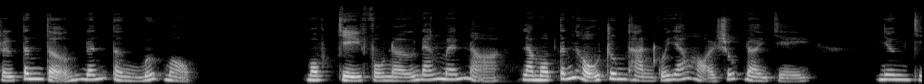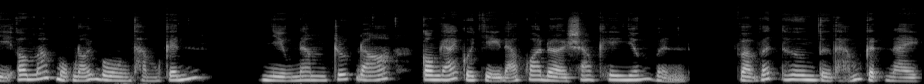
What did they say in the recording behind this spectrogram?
Sự tin tưởng đến từng bước một. Một chị phụ nữ đáng mến nọ là một tín hữu trung thành của giáo hội suốt đời chị, nhưng chị ôm ấp một nỗi buồn thầm kín. Nhiều năm trước đó, con gái của chị đã qua đời sau khi nhóm bệnh, và vết thương từ thảm kịch này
